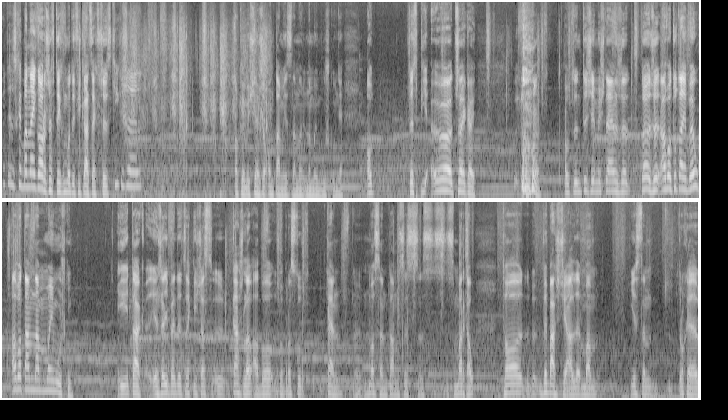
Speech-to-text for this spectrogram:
I to jest chyba najgorsze w tych modyfikacjach wszystkich, że... Okej, myślałem, że on tam jest na, na moim łóżku, nie? O... To jest pie... Eee, czekaj. Autentycznie myślałem, że to, że albo tutaj był, albo tam na moim łóżku. I tak, jeżeli będę co jakiś czas y, kaszlał, albo po prostu ten, y, nosem tam se smarkał, to wybaczcie, ale mam, jestem trochę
